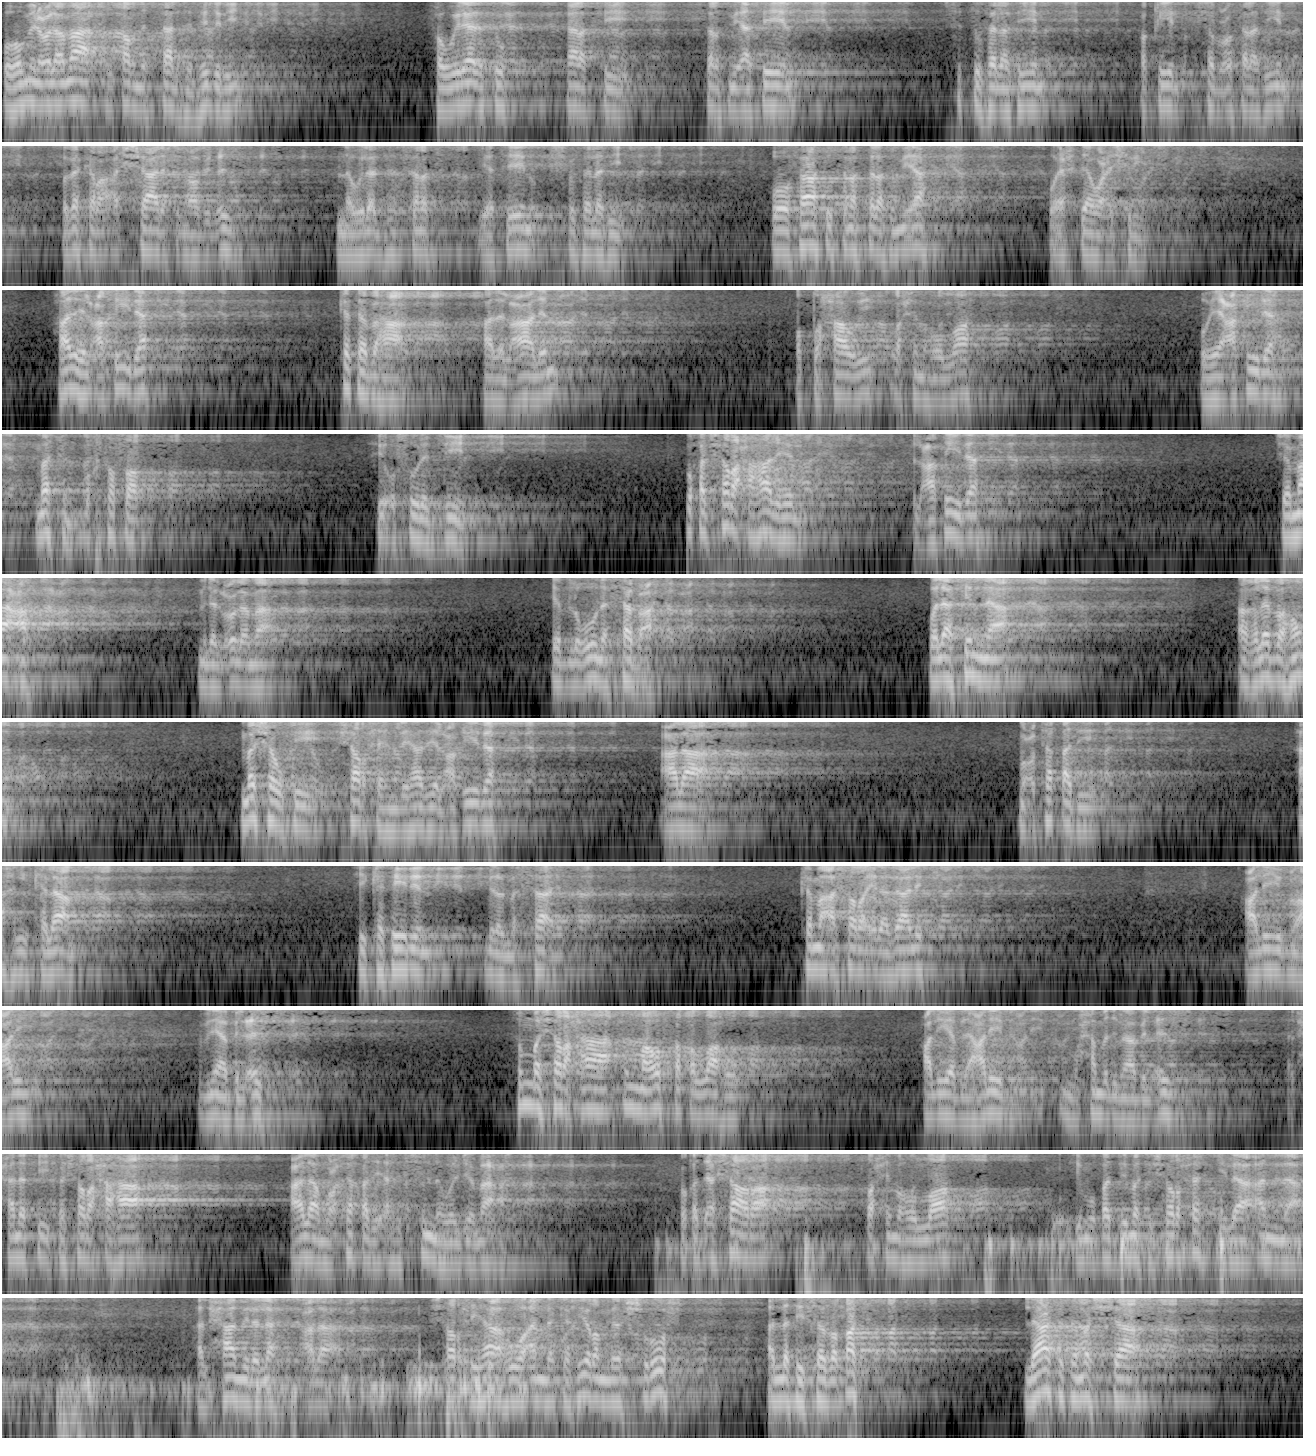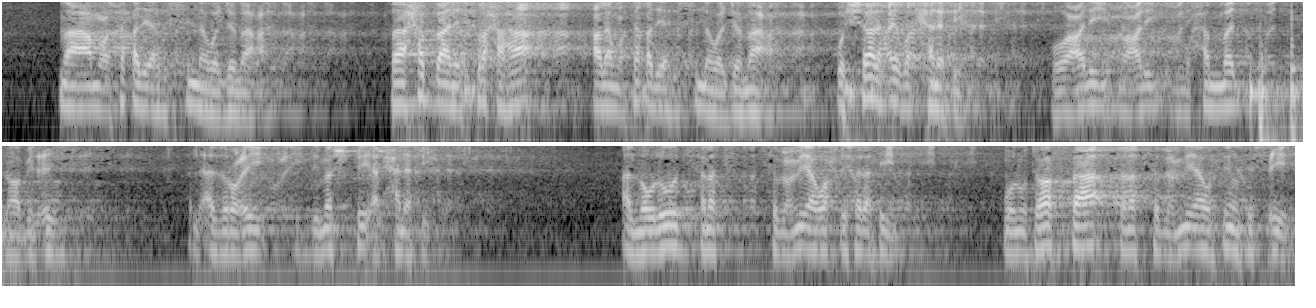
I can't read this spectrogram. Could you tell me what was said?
وهو من علماء القرن الثالث الهجري. فولادته كانت في سنة 236 وقيل 37 وذكر الشارح بن أبي العز أن ولادته سنة 239 ووفاته سنة 321 هذه العقيدة كتبها هذا العالم الطحاوي رحمه الله وهي عقيدة متن مختصر في أصول الدين. وقد شرح هذه العقيدة جماعة من العلماء يبلغون سبعة ولكن أغلبهم مشوا في شرحهم لهذه العقيدة على معتقد أهل الكلام في كثير من المسائل كما أشار إلى ذلك علي بن علي بن أبي العز. ثم شرحها ثم وفق الله علي بن علي بن محمد بن أبي العز الحنفي فشرحها على معتقد أهل السنة والجماعة. وقد أشار رحمه الله في مقدمة شرحه إلى أن الحامل له على شرحها هو أن كثيرا من الشروح التي سبقته لا تتمشى مع معتقد أهل السنة والجماعة. فأحب أن يشرحها على معتقد أهل السنة والجماعة. والشارح أيضا حنفي هو علي بن علي بن محمد بن أبي العز الأذرعي الدمشقي الحنفي المولود سنة 731 والمتوفى سنة 792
